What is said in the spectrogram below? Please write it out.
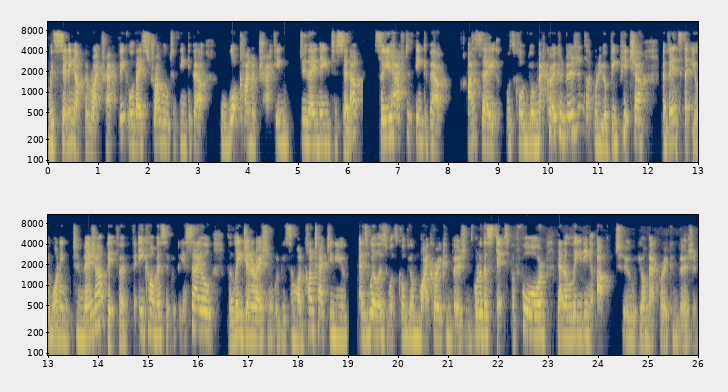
with setting up the right traffic, or they struggle to think about what kind of tracking do they need to set up. So you have to think about I say what's called your macro conversions, like what are your big picture events that you're wanting to measure. But for, for e-commerce, it would be a sale. For lead generation, it would be someone contacting you, as well as what's called your micro conversions. What are the steps before that are leading up to your macro conversion?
